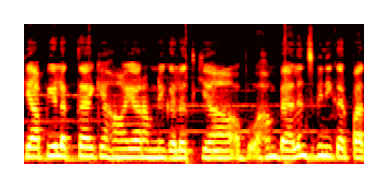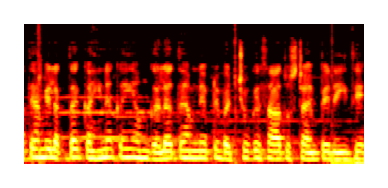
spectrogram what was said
कि आप ये लगता है कि हाँ यार, हमने गलत किया। अब हम बैलेंस भी नहीं कर पाते। हमें लगता है कहीं ना कहीं हम गलत हैं। हमने अपने बच्चों के साथ उस टाइम पे नहीं थे।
